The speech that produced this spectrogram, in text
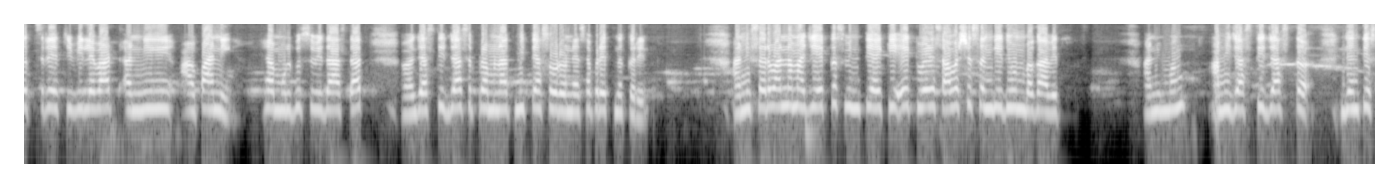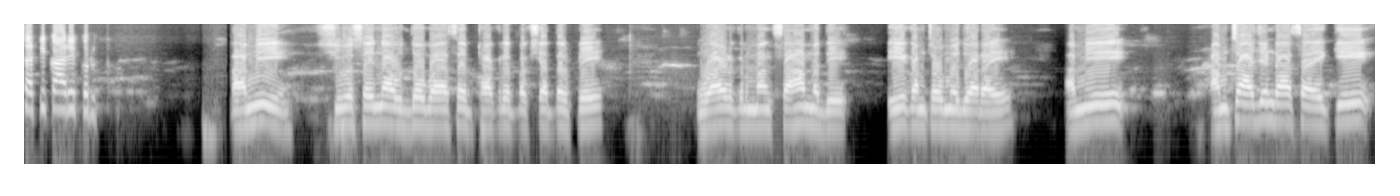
कचऱ्याची विल्हेवाट आणि पाणी ह्या मूलभूत सुविधा असतात. जास्तीत जास्त प्रमाणात मी त्या सोडवण्याचा प्रयत्न करेन. आणि सर्वांना माझी एकच विनंती आहे की एक वेळेस अवश्य संधी देऊन बघावेत. आणि मग आम्ही जास्तीत जास्त जनतेसाठी कार्य करू. आम्ही शिवसेना उद्धव बाळासाहेब ठाकरे पक्षातर्फे वार्ड क्रमांक सहा मध्ये एक आमचा उमेदवार आहे. आम्ही आमचा अजेंडा असा आहे की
